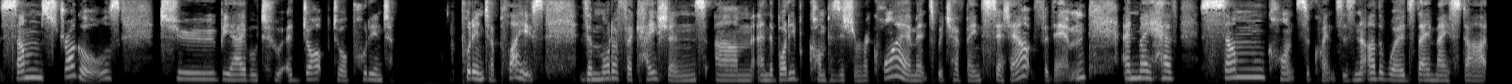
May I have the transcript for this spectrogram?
some struggles to be able to adopt or put into put into place the modifications um, and the body composition requirements which have been set out for them and may have some consequences. In other words, they may start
